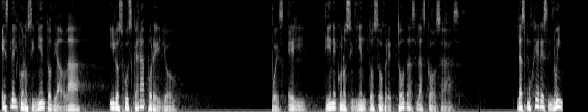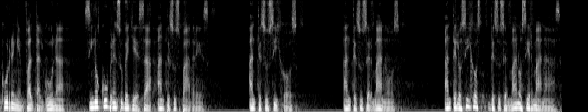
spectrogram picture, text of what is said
Es del conocimiento de Allah y los juzgará por ello. Pues él tiene conocimiento sobre todas las cosas. Las mujeres no incurren en falta alguna si no cubren su belleza ante sus padres ante sus hijos ante sus hermanos ante los hijos de sus hermanos y hermanas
